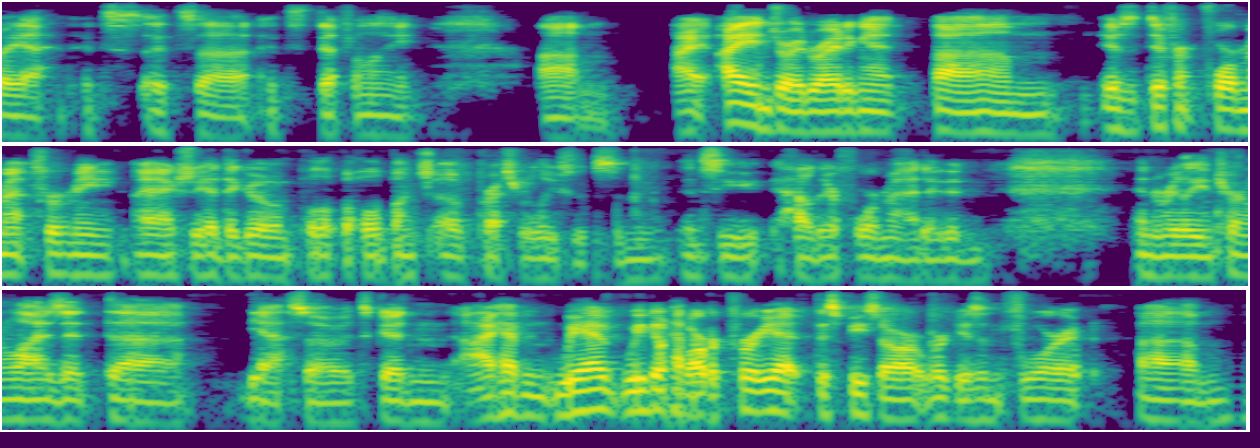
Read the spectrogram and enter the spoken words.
but yeah, it's it's uh, it's definitely um, I, I enjoyed writing it. Um, it was a different format for me. I actually had to go and pull up a whole bunch of press releases and, and see how they're formatted and and really internalize it. Uh, yeah, so it's good. And I haven't we have we don't have artwork for it yet. This piece of artwork isn't for it. Um,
